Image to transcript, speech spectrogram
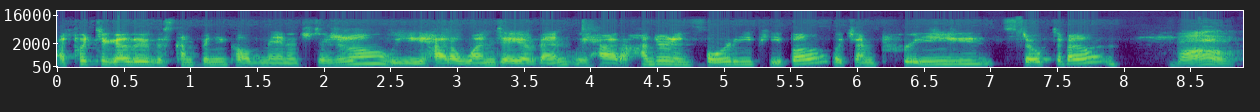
I put together this company called Manage Digital. We had a one day event. We had 140 people, which I'm pretty stoked about. Wow.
